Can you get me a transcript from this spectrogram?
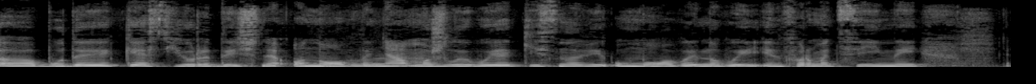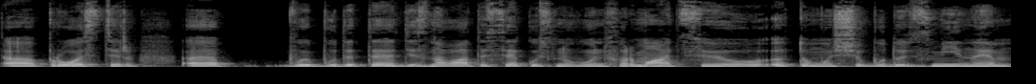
е, буде якесь юридичне оновлення, можливо, якісь нові умови, новий інформаційний е, простір. Е, Ви будете дізнаватися якусь нову інформацію, е, тому що будуть зміни е,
